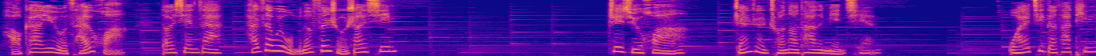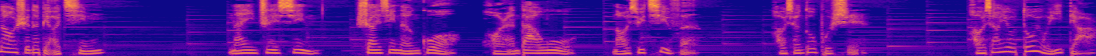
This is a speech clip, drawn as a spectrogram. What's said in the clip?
好看又有才华，到现在还在为我们的分手伤心。”这句话辗转传到他的面前，我还记得他听到时的表情。难以置信、伤心难过、恍然大悟、恼羞气愤，好像都不是，好像又都有一点儿。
